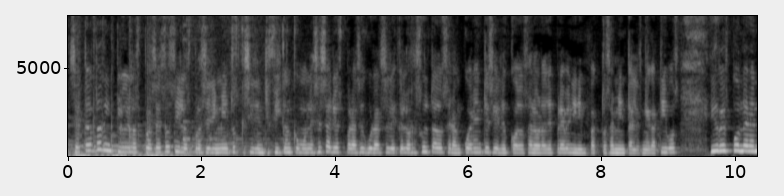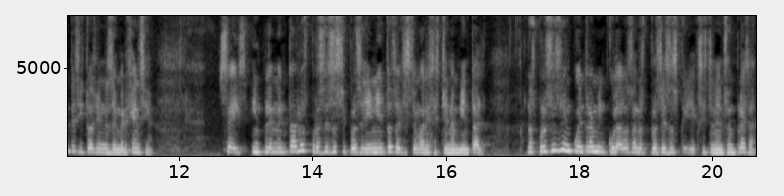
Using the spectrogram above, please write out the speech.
Se trata de incluir los procesos y los procedimientos que se identifican como necesarios para asegurarse de que los resultados serán coherentes y adecuados a la hora de prevenir impactos ambientales negativos y responder ante situaciones de emergencia. 6. Implementar los procesos y procedimientos del sistema de gestión ambiental. Los procesos se encuentran vinculados a los procesos que ya existen en su empresa,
